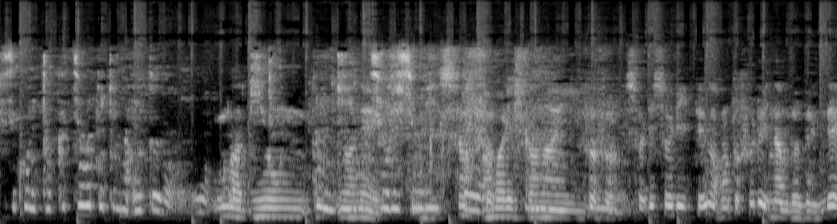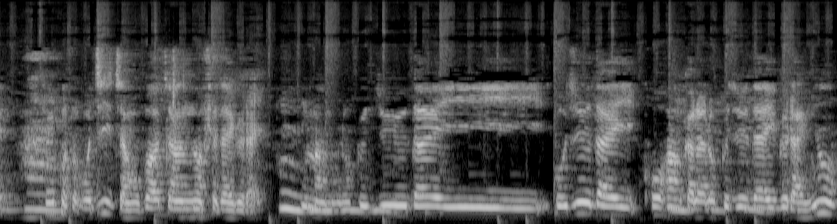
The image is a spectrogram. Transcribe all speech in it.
すごい特徴的な音だよね。まあ、擬音がうん、ね、処理処理って。そうそうあまり聞かない。そうそう、処理処理っていうのは本当古い南部弁で、はいそれこそおじいちゃんおばあちゃんの世代ぐらい、うん今の60代、50代後半から60代ぐらいの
